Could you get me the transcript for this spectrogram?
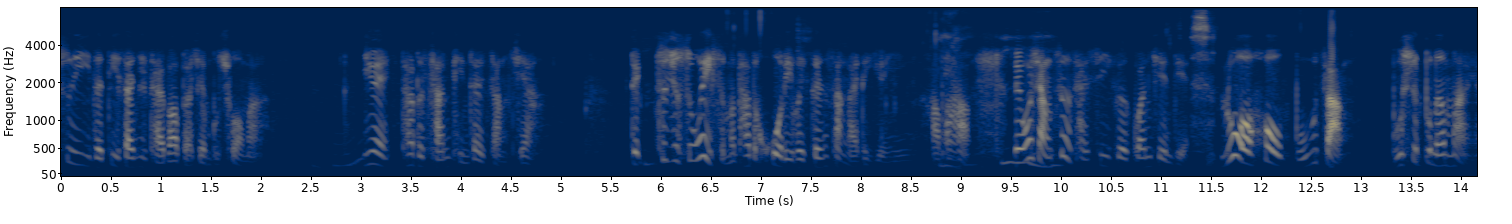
智毅的第三季财报表现不错吗？因为它的产品在涨价。对，这就是为什么它的获利会跟上来的原因，好不好？所以我想这才是一个关键点。落后补涨不是不能买，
